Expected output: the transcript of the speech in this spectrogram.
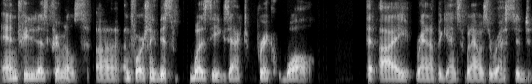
and treated as criminals. Uh, unfortunately, this was the exact brick wall that I ran up against when I was arrested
